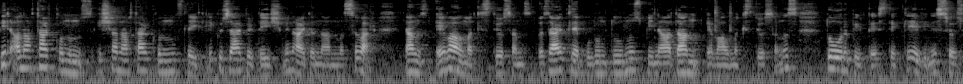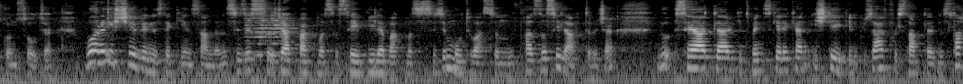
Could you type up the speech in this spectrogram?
bir anahtar konunuz, iş anahtar konunuzla ilgili güzel bir değişimin aydınlanması var. Yalnız ev almak istiyorsanız, özellikle bulunduğunuz binadan ev almak istiyorsanız doğru bir destekli eviniz söz konusu olacak. Bu ara iş çevrenizdeki insanların size sıcak bakması, sevgiyle bakması sizin motivasyonunu fazlasıyla arttıracak. Bu seyahatler, gitmeniz gereken işle ilgili güzel fırsatlarınız da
